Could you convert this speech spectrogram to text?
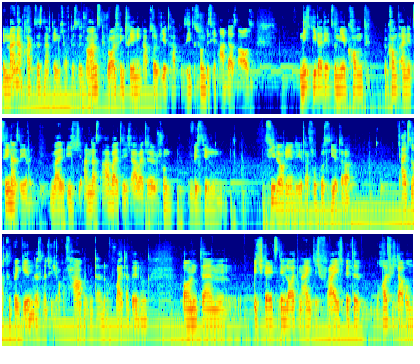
In meiner Praxis, nachdem ich auch das Advanced Rolfing Training absolviert habe, sieht es schon ein bisschen anders aus. Nicht jeder, der zu mir kommt, bekommt eine Zehner-Serie, weil ich anders arbeite. Ich arbeite schon ein bisschen zielorientierter, fokussierter, als noch zu Beginn. Das ist natürlich auch Erfahrung und dann auch Weiterbildung. Und ähm, ich stelle es den Leuten eigentlich frei. Ich bitte häufig darum,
